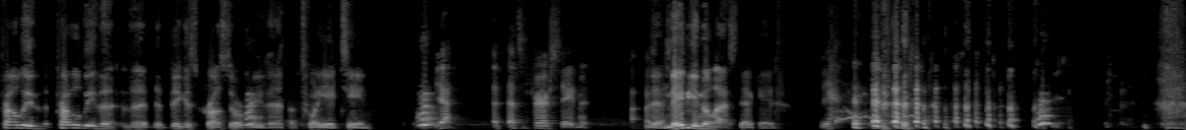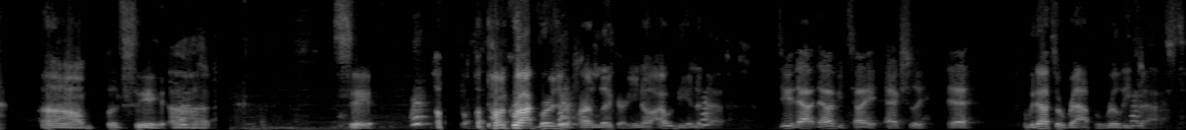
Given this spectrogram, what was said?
Probably, probably the, the, the biggest crossover event of 2018. Yeah, that, that's a fair statement. Yeah, maybe in the last decade. Yeah. Um, let's see. Uh, let's see. A, a punk rock version of hard liquor. You know, I would be into that. Dude, that that would be tight, actually. Yeah. We'd have to rap really fast.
